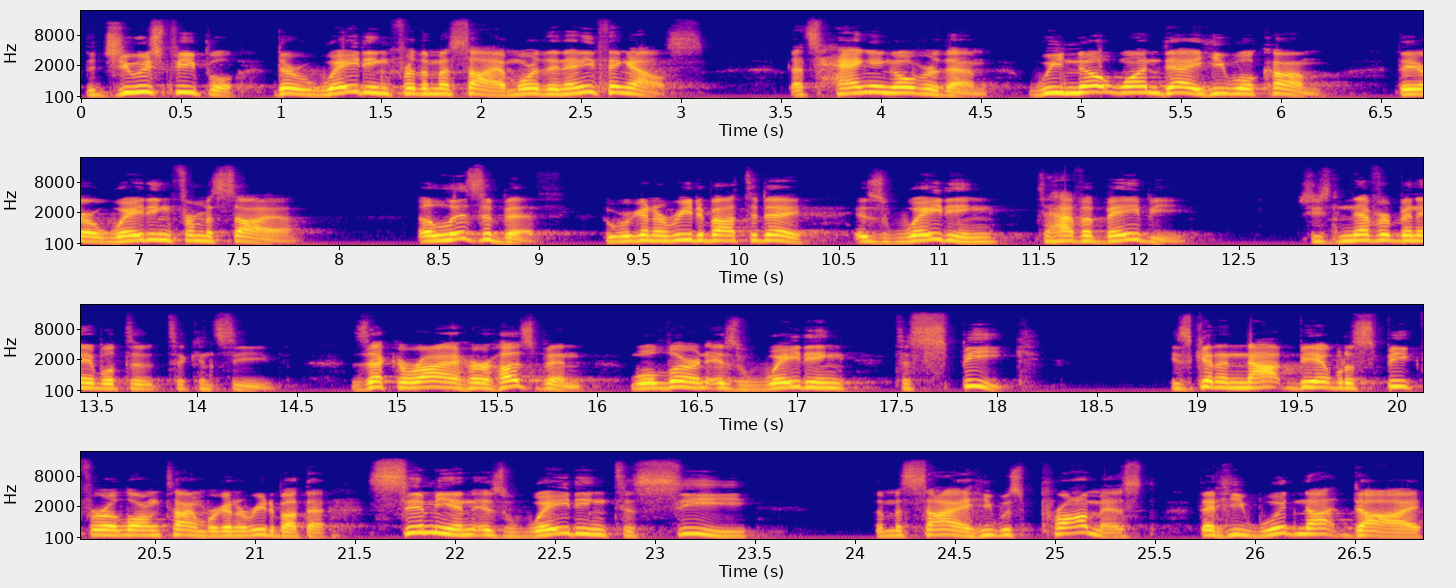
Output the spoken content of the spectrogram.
the Jewish people, they're waiting for the Messiah more than anything else. That's hanging over them. We know one day he will come. They are waiting for Messiah. Elizabeth, who we're going to read about today, is waiting to have a baby. She's never been able to, to conceive. Zechariah, her husband, will learn, is waiting to speak. He's going to not be able to speak for a long time. We're going to read about that. Simeon is waiting to see the Messiah. He was promised that he would not die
